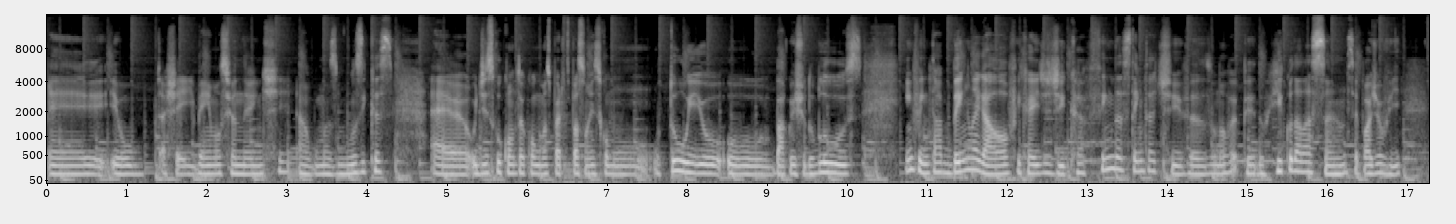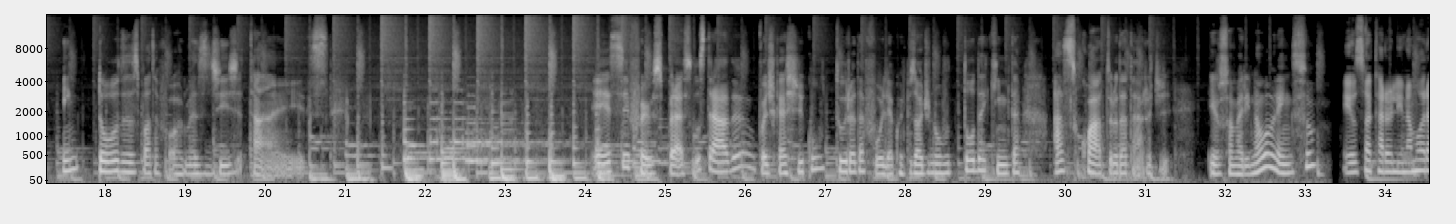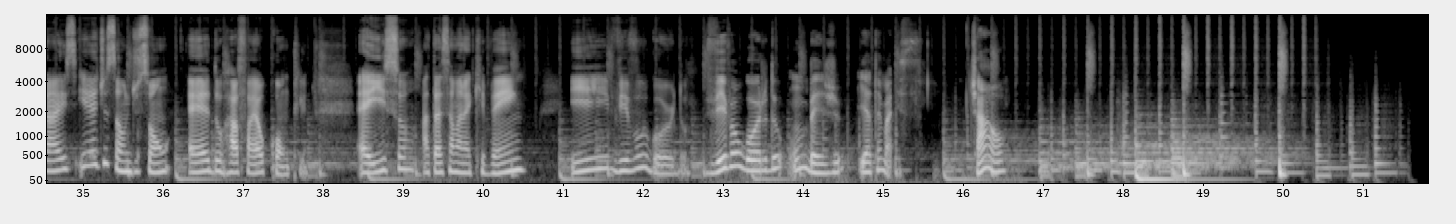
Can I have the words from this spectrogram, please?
É, eu achei bem emocionante algumas músicas. É, o disco conta com algumas participações como o Tuyo, o Bacuixo do Blues. Enfim, tá bem legal. Fica aí de dica. Fim das Tentativas, o novo EP do Rico da Laçã. Você pode ouvir em todas as plataformas digitais. Esse foi o Expresso Ilustrada, o podcast de cultura da Folha, com episódio novo toda quinta, às quatro da tarde. Eu sou a Marina Lourenço. Eu sou a Carolina Moraes e a edição de som é do Rafael Conkle. É isso, até semana que vem e viva o gordo! Viva o gordo, um beijo e até mais. Tchau!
